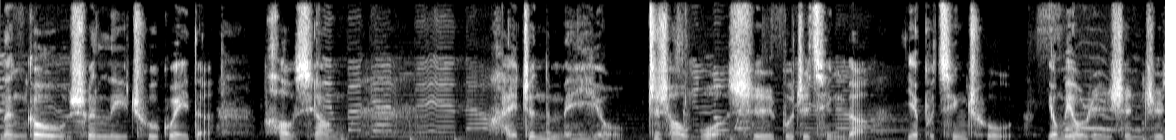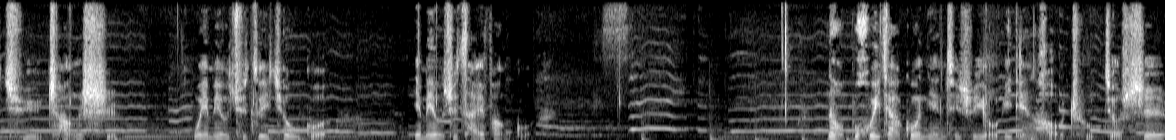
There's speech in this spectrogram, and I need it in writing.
能够顺利出柜的，好像还真的没有。至少我是不知情的，也不清楚有没有人甚至去尝试，我也没有去追究过，也没有去采访过。那我不回家过年，其实有一点好处，就是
